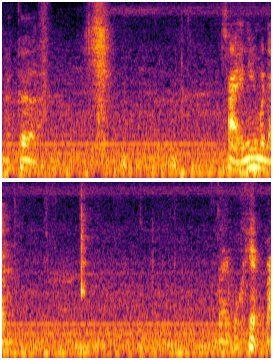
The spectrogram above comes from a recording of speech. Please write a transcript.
แล้วก็ ใส่นี่มาเลยใส่พวกเห็ดไป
